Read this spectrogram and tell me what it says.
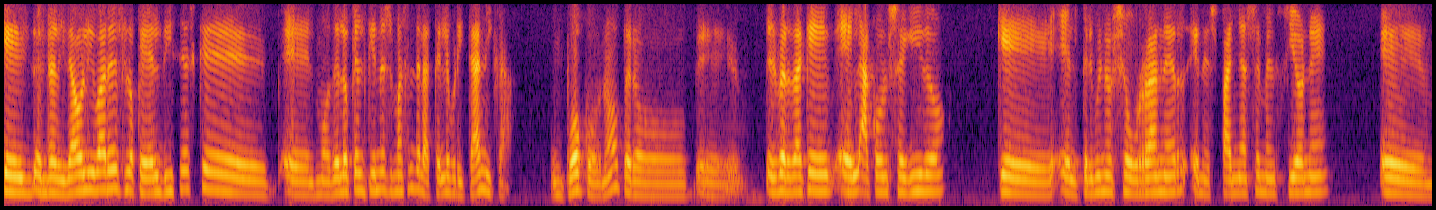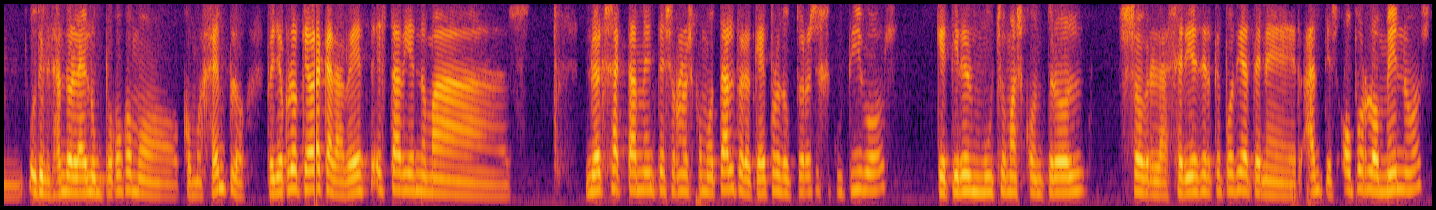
que en realidad Olivares lo que él dice es que el modelo que él tiene es más el de la tele británica, un poco, ¿no? Pero eh, es verdad que él ha conseguido que el término showrunner en España se mencione eh, utilizándola él un poco como, como ejemplo. Pero yo creo que ahora cada vez está habiendo más, no exactamente showrunners como tal, pero que hay productores ejecutivos que tienen mucho más control sobre las series del que podía tener antes, o por lo menos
